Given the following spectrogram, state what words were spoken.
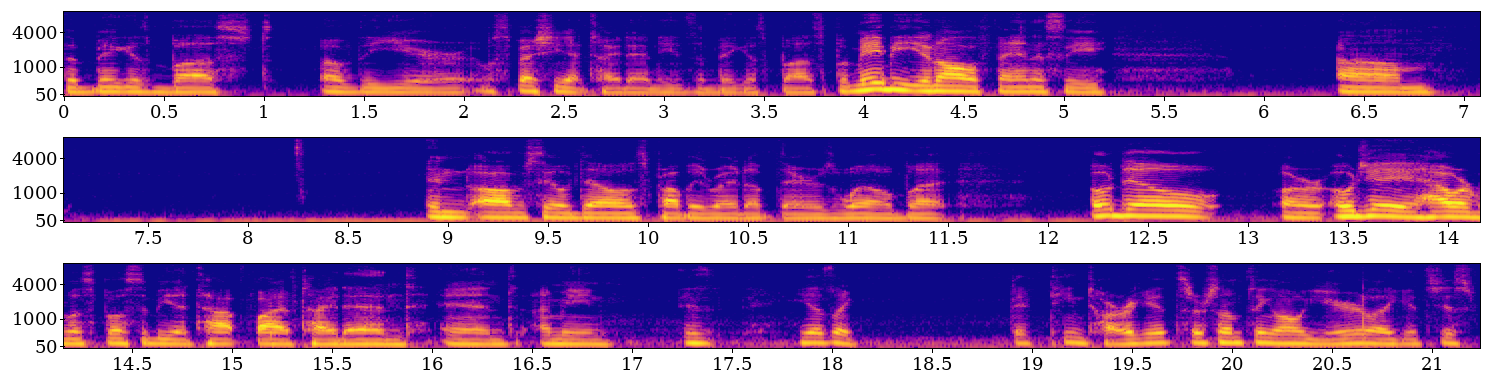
the biggest bust of the year, especially at tight end. He's the biggest bust, but maybe in all of fantasy. Um, and obviously Odell is probably right up there as well. But Odell or OJ Howard was supposed to be a top five tight end, and I mean, his, he has like 15 targets or something all year. Like it's just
